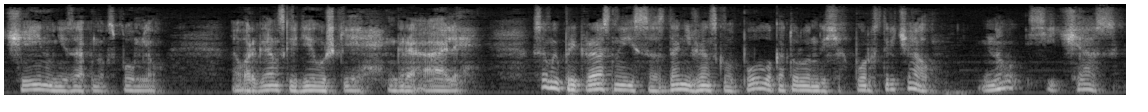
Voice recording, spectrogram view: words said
Чейн внезапно вспомнил о варганской девушке Граале, самой прекрасной из созданий женского пола, которую он до сих пор встречал. Но сейчас,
